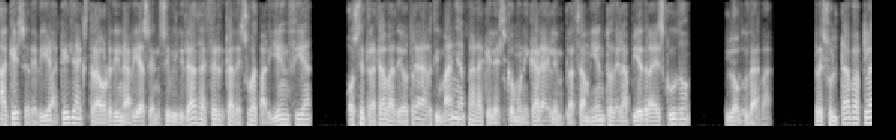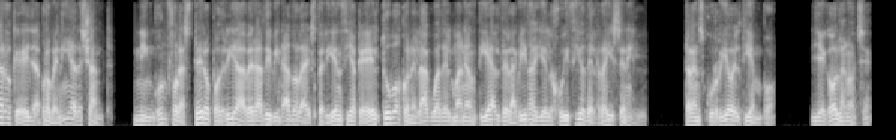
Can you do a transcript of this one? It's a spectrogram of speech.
¿a qué se debía aquella extraordinaria sensibilidad acerca de su apariencia? ¿O se trataba de otra artimaña para que les comunicara el emplazamiento de la piedra escudo? Lo dudaba. Resultaba claro que ella provenía de Shant. Ningún forastero podría haber adivinado la experiencia que él tuvo con el agua del manantial de la vida y el juicio del rey senil. Transcurrió el tiempo. Llegó la noche.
